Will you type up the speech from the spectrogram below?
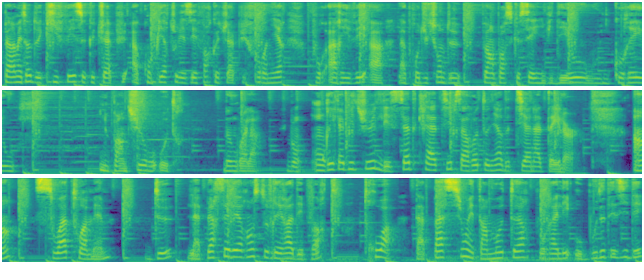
permets-toi de kiffer ce que tu as pu accomplir, tous les efforts que tu as pu fournir pour arriver à la production de peu importe ce que c'est, une vidéo ou une choré ou une peinture ou autre. Donc voilà. Bon, on récapitule les 7 créatifs à retenir de Tiana Taylor. 1. Sois toi-même. 2. La persévérance t'ouvrira des portes. 3. Ta passion est un moteur pour aller au bout de tes idées.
